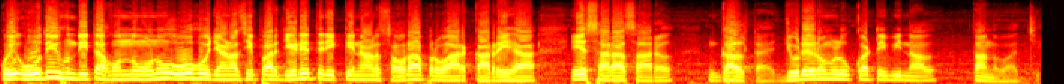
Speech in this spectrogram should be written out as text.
ਕੋਈ ਉਹਦੀ ਹੁੰਦੀ ਤਾਂ ਹੁਣ ਉਹਨੂੰ ਉਹ ਹੋ ਜਾਣਾ ਸੀ, ਪਰ ਜਿਹੜੇ ਤਰੀਕੇ ਨਾਲ ਸਹੁਰਾ ਪਰਿਵਾਰ ਕਰ ਰਿਹਾ, ਇਹ ਸਾਰਾ ਸਾਰ ਗਲਤ ਹੈ। ਜੁੜੇ ਰਹੋ ਮਲੂਕਾ ਟੀਵੀ ਨਾਲ, ਧੰਨਵਾਦ ਜੀ।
